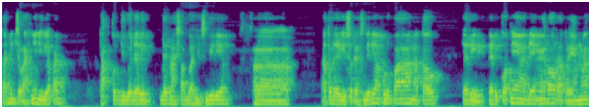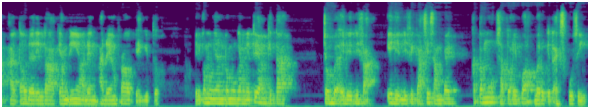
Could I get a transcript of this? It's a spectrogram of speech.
tadi celahnya juga kan takut juga dari dari nasabahnya sendiri yang uh, atau dari usernya sendiri yang kelupaan atau dari dari code-nya ada yang error atau yang atau dari internal KMI ada yang ada yang fraud kayak gitu. Jadi kemungkinan-kemungkinan itu yang kita coba identifikasi identifikasi sampai ketemu satu report baru kita eksekusi.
